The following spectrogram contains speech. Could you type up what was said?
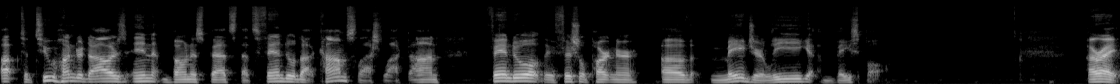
up to $200 in bonus bets. That's fanduel.com slash locked on. Fanduel, the official partner of Major League Baseball. All right,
